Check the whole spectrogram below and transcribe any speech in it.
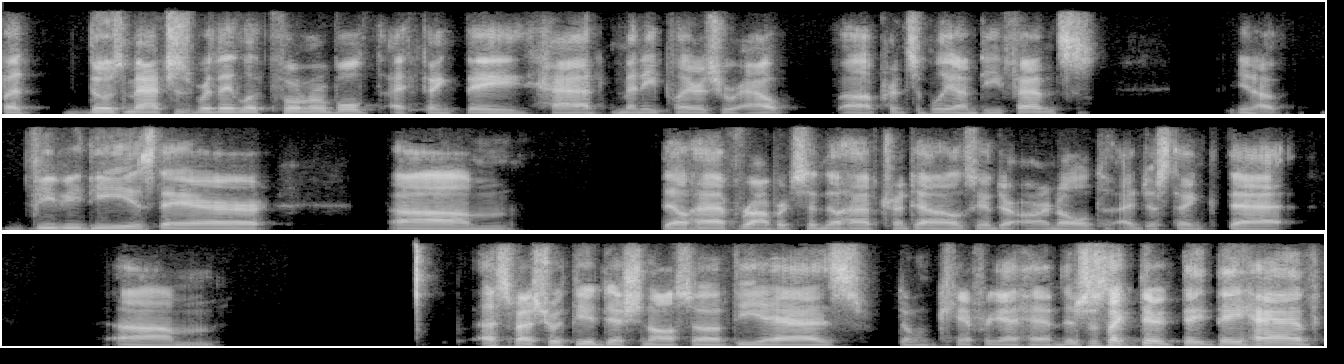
but those matches where they looked vulnerable, I think they had many players who were out, uh, principally on defense. You know, VVD is there. Um, they'll have Robertson. They'll have Trent Alexander-Arnold. I just think that, um, especially with the addition also of Diaz, don't can't forget him. There's just like they they have.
